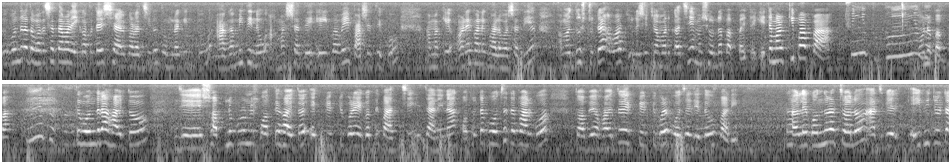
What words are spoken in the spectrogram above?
তো বন্ধুরা, তোমাদের সাথে আমার এই কথাটাই শেয়ার করা ছিল। তোমরা কিন্তু আগামী দিনেও আমার সাথে এইভাবেই পাশে থেকো। আমাকে অনেক অনেক ভালোবাসা দিয়ে। আমার দুষ্টুটা আবার চলে এসেছে আমার কাছে আমার সোনা পাপ্পাইটা। এটা আমার কি পাপা মনো পাপ্পা। তো বন্ধুরা, হয়তো যে স্বপ্ন পূরণের পথে হয়তো একটু একটু করে এগোতে পারছি। জানি না কতটা পৌঁছাতে পারব, তবে হয়তো একটু একটু করে পৌঁছে যেতেও পারি। তাহলে বন্ধুরা চলো আজকের এই ভিডিওটা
